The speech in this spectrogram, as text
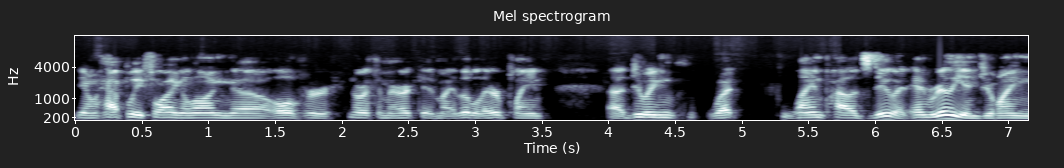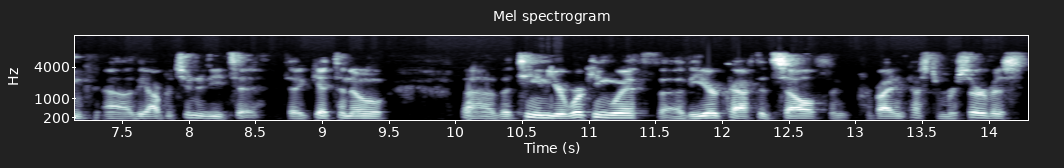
You know, happily flying along uh, all over North America in my little airplane, uh, doing what line pilots do, and, and really enjoying uh, the opportunity to to get to know uh, the team you're working with, the aircraft itself, and providing customer service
